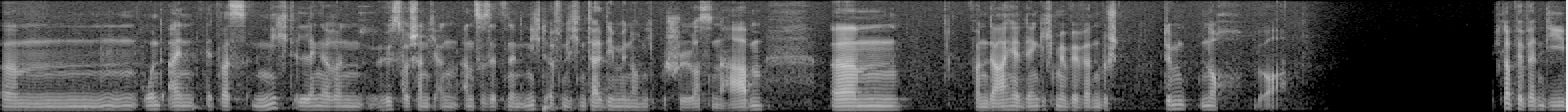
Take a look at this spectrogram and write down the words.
und einen etwas nicht längeren, höchstwahrscheinlich an, anzusetzenden nicht öffentlichen Teil, den wir noch nicht beschlossen haben. Ähm, von daher denke ich mir, wir werden bestimmt noch, ja, ich glaube, wir werden die,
